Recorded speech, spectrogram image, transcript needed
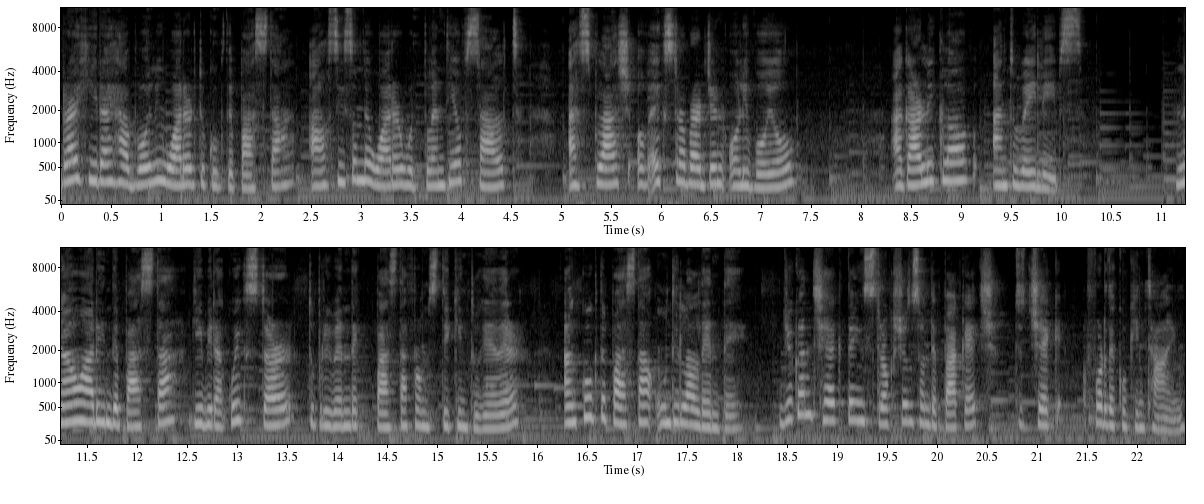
Right here I have boiling water to cook the pasta. I'll season the water with plenty of salt, a splash of extra virgin olive oil, a garlic clove, and two bay leaves. Now add in the pasta, give it a quick stir to prevent the pasta from sticking together, and cook the pasta until al dente. You can check the instructions on the package to check for the cooking time.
